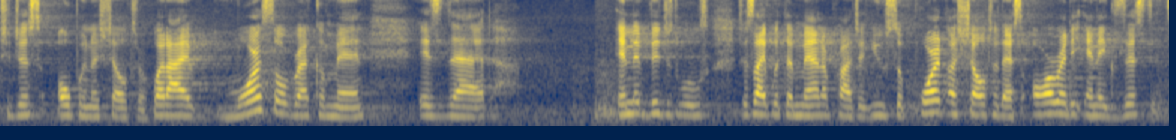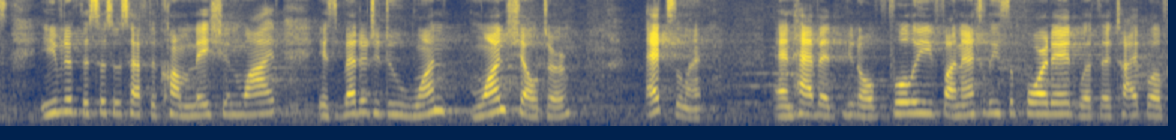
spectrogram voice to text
to just open a shelter. What I more so recommend is that individuals, just like with the MANA Project, you support a shelter that's already in existence. Even if the sisters have to come nationwide, it's better to do one, one shelter, excellent, and have it you know, fully financially supported with the type of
